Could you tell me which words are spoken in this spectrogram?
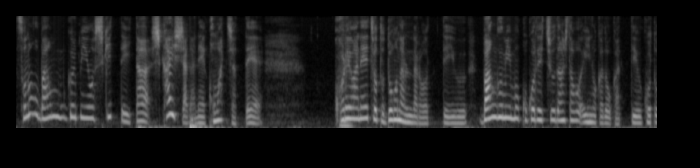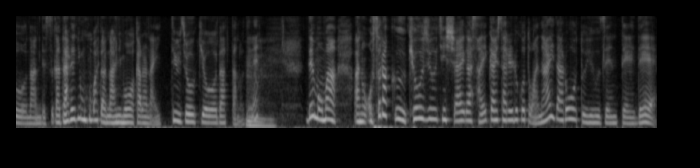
その番組を仕切っていた司会者がね困っちゃってこれはねちょっとどうなるんだろうっていう番組もここで中断した方がいいのかどうかっていうことなんですが誰にもまだ何もわからないっていう状況だったのでね、うん、でもまああのおそらく今日中に試合が再開されることはないだろうという前提で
